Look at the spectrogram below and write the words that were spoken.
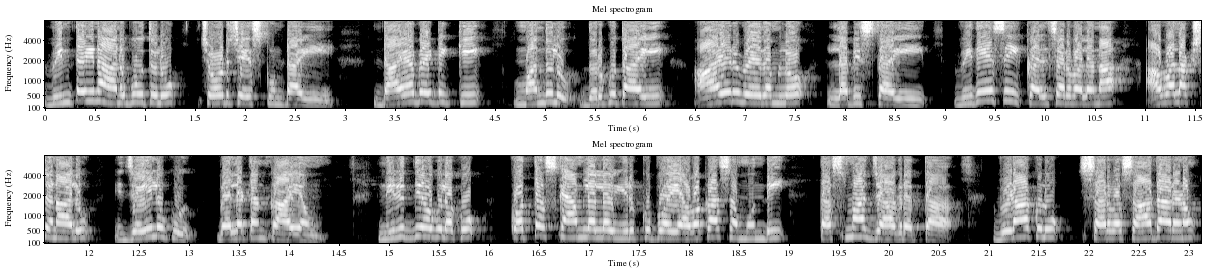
వింతైన అనుభూతులు చోటు చేసుకుంటాయి. డయాబెటిక్కి మందులు దొరుకుతాయి. ఆయుర్వేదంలో లభిస్తాయి. విదేశీ కల్చర్ వలన అవలక్షణాలు జైలుకు వెళ్ళటం ఖాయం. నిరుద్యోగులకు కొత్త స్కామ్లలో ఇరుక్కుపోయే అవకాశం ఉంది. తస్మాత్ జాగ్రత్త. విడాకులు సర్వసాధారణం.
